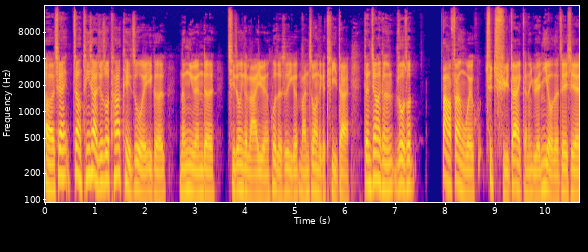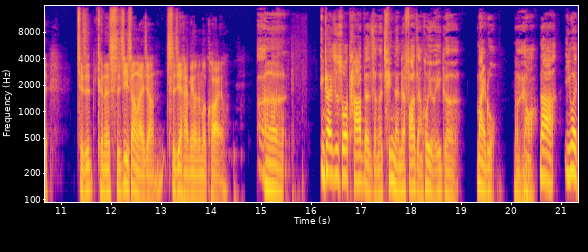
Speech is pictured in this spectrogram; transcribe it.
呃，现在这样听下来，就是说，它可以作为一个能源的其中一个来源，或者是一个蛮重要的一个替代。但将来可能如果说大范围去取代可能原有的这些，其实可能实际上来讲，时间还没有那么快哦。呃，应该是说它的整个氢能的发展会有一个脉络。嗯哦，那因为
